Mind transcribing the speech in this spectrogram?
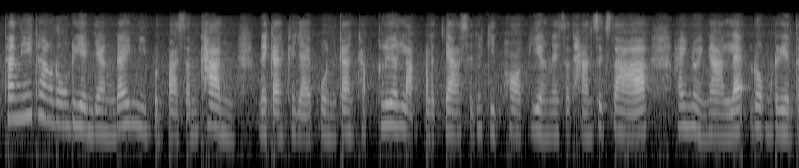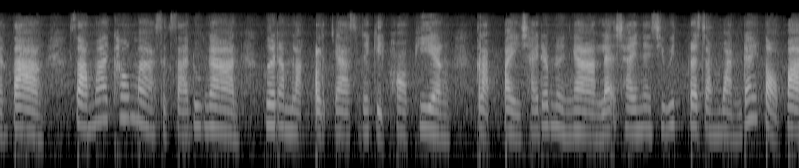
ทั้งนี้ทางโรงเรียนยังได้มีบทบาทสำคัญ ในการขยายผลการขับเคลื่อนหลักปรัชญาเศรษฐกิจพอเพียงในสถานศึกษา ให้หน่วยงานและโรงเรียนต่างๆ สามารถเข้าเข้ามาศึกษาดูงาน เพื่อนำหลักปรัชญาเศรษฐกิจพอเพียง กลับไปใช้ดำเนินงานและใช้ในชีวิตประจำวันได้ต่อไป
